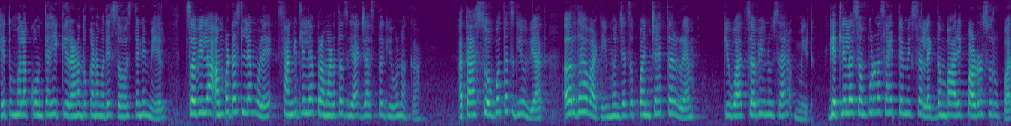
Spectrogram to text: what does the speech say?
हे तुम्हाला कोणत्याही किराणा दुकानामध्ये सहजतेने मिळेल. चवीला आंबट असल्यामुळे सांगितलेल्या प्रमाणातच घ्या जास्त घेऊ नका. आता सोबतच घेऊयात अर्धा वाटी म्हणजेच पंच्याहत्तर ग्रॅम किंवा चवीनुसार मीठ. घेतलेलं संपूर्ण साहित्य मिक्सरला एकदम बारीक पावडर स्वरूपात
